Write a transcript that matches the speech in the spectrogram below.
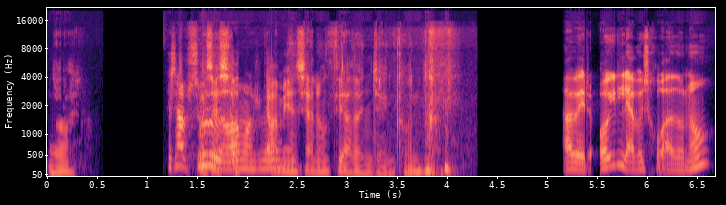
No, es absurdo, Pues eso vamos. también se ha anunciado en Gen Con. A ver, hoy le habéis jugado, ¿no?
